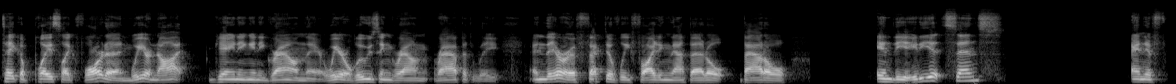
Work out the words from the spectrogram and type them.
take a place like Florida and we are not gaining any ground there. We are losing ground rapidly. And they are effectively fighting that battle battle in the idiot sense. And if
